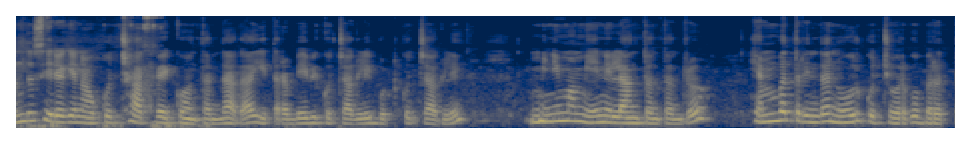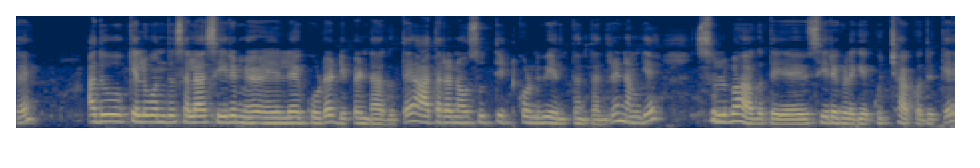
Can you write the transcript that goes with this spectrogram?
ಒಂದು ಸೀರೆಗೆ ನಾವು ಕುಚ್ಚು ಹಾಕಬೇಕು ಅಂತಂದಾಗ ಈ ಥರ ಬೇಬಿ ಕುಚ್ಚಾಗಲಿ ಬುಟ್ಟು ಕುಚ್ಚಾಗಲಿ ಮಿನಿಮಮ್ ಏನಿಲ್ಲ ಅಂತಂತಂದರೂ ಎಂಬತ್ತರಿಂದ ನೂರು ಕುಚ್ಚುವರೆಗೂ ಬರುತ್ತೆ. ಅದು ಕೆಲವೊಂದು ಸಲ ಸೀರೆ ಮೇಲೆ ಕೂಡ ಡಿಪೆಂಡ್ ಆಗುತ್ತೆ. ಆ ಥರ ನಾವು ಸುತ್ತಿಟ್ಕೊಂಡ್ವಿ ಅಂತಂತಂದರೆ ನಮಗೆ ಸುಲಭ ಆಗುತ್ತೆ ಸೀರೆಗಳಿಗೆ ಕುಚ್ಚು ಹಾಕೋದಕ್ಕೆ.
